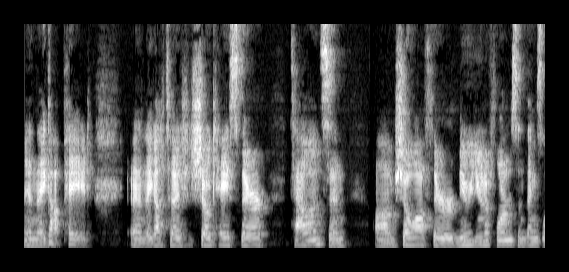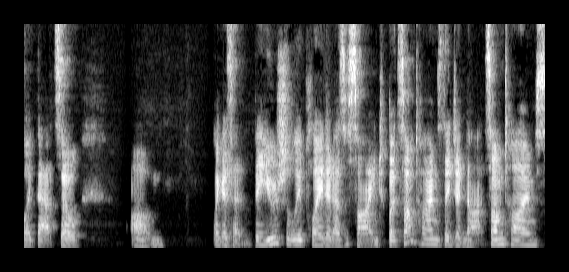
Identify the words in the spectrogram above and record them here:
and they got paid. And they got to showcase their talents and um, show off their new uniforms and things like that. So, um, like I said, they usually played it as assigned, but sometimes they did not. Sometimes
